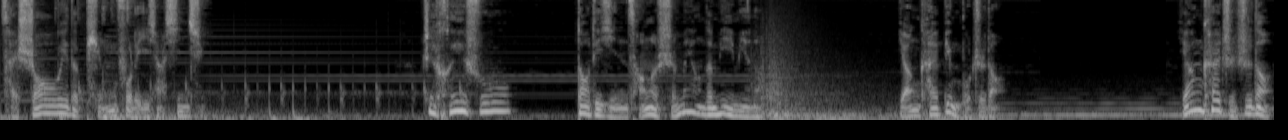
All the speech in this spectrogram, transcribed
才稍微的平复了一下心情。这黑书到底隐藏了什么样的秘密呢？杨开并不知道。杨开只知道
